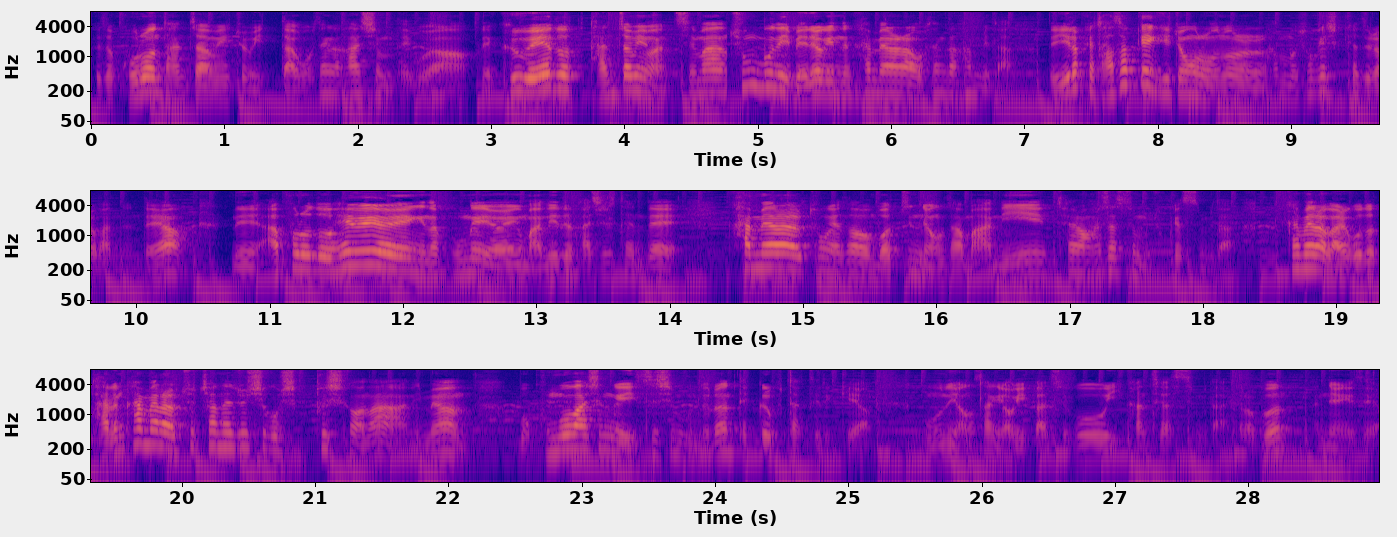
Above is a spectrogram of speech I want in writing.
그래서 그런 단점이 좀 있다고 생각하시면 되고요. 네, 그 외에도 단점이 많지만 충분히 매력 있는 카메라라고 생각합니다. 네, 이렇게 다섯 개 기종을 오늘 한번 소개시켜 드려 봤는데요. 네, 앞으로도 해외여행이나 국내 여행 많이들 가실 텐데 카메라를 통해서 멋진 영상 많이 촬영하셨으면 좋겠습니다. 카메라 말고도 다른 카메라를 추천해 주시고 싶으시거나 아니면 뭐 궁금하신 게 있으신 분들은 댓글 부탁드릴게요. 오늘 영상 여기까지고 이칸트였습니다. 여러분 안녕히 계세요.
